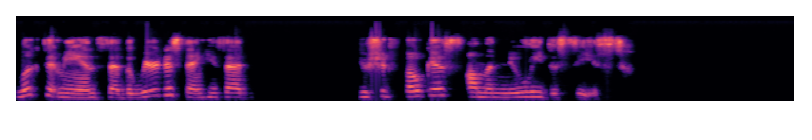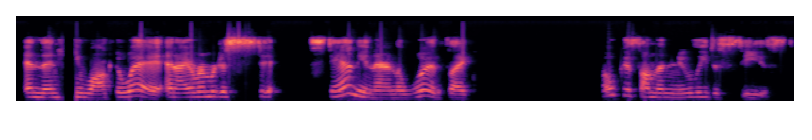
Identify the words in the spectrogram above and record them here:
looked at me and said the weirdest thing. He said, You should focus on the newly deceased. And then he walked away. And I remember just st- standing there in the woods, like, focus on the newly deceased.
